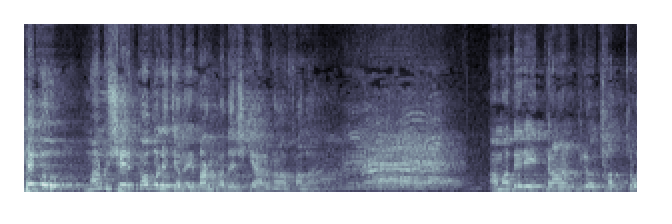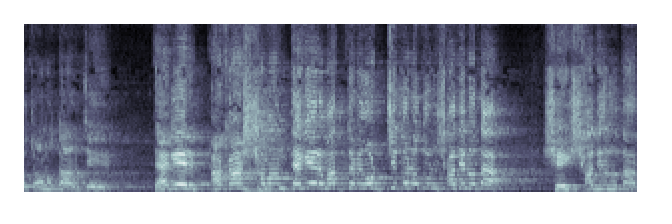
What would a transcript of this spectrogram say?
খেকো মানুষের কবলে যেন এই বাংলাদেশকে আর না ফালায়। আমাদের এই প্রাণপ্রিয় ছাত্র জনতার যে ত্যাগের, আকাশ সমান ত্যাগের মাধ্যমে অর্জিত নতুন স্বাধীনতা, সেই স্বাধীনতার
